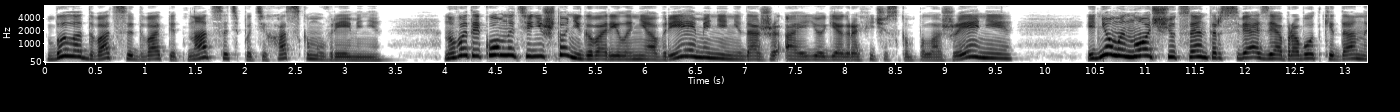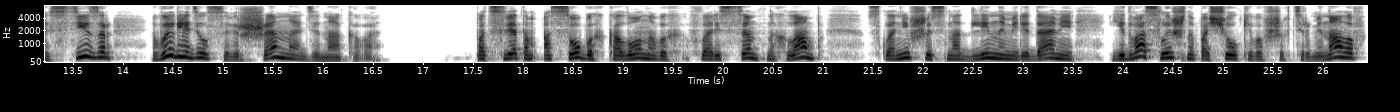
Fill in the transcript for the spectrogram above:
Было 22.15 по техасскому времени, но в этой комнате ничто не говорило ни о времени, ни даже о ее географическом положении, и днем и ночью центр связи и обработки данных Стизер выглядел совершенно одинаково. Под светом особых колонновых флуоресцентных ламп, склонившись над длинными рядами едва слышно пощелкивавших терминалов,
